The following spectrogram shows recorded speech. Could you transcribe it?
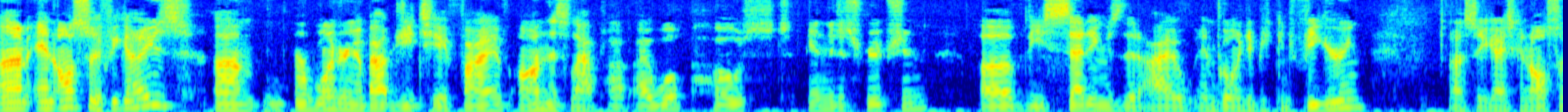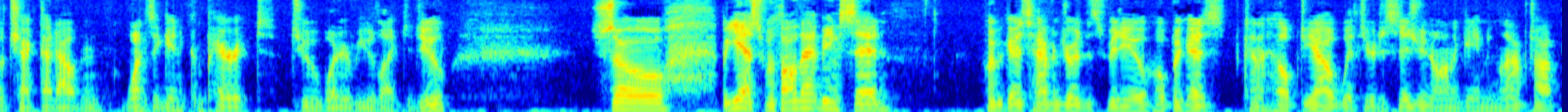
Um, and also, if you guys um, are wondering about GTA 5 on this laptop, I will post in the description of the settings that I am going to be configuring. Uh, so you guys can also check that out and once again compare it to whatever you'd like to do. So, but yes, with all that being said, hope you guys have enjoyed this video. Hope you guys kind of helped you out with your decision on a gaming laptop.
